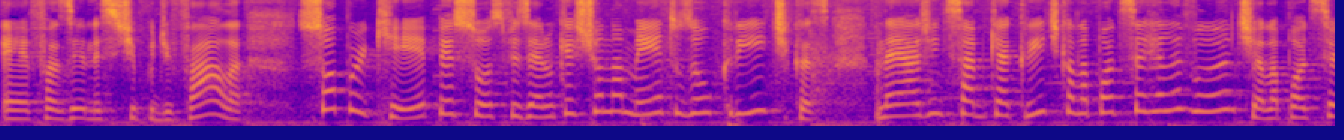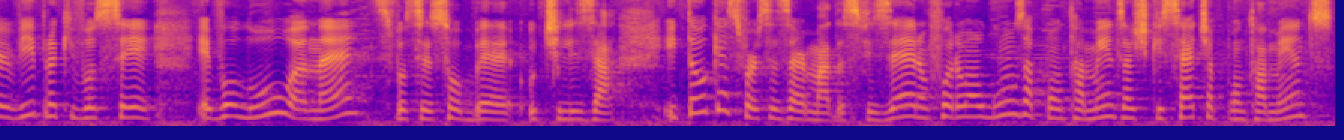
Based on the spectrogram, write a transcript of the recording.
é, fazendo esse tipo de fala, só porque pessoas fizeram questionamentos ou críticas. Né? A gente sabe que a crítica ela pode ser relevante, ela pode servir para que você evolua, né? Se você souber utilizar. Então, o que as Forças Armadas fizeram foram alguns apontamentos, acho que sete apontamentos,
